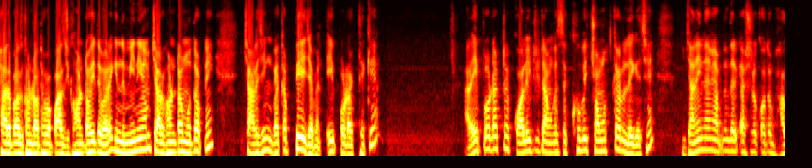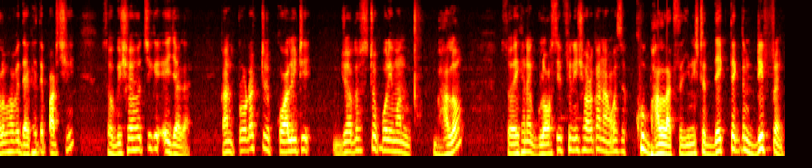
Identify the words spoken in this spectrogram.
সাড়ে পাঁচ ঘণ্টা অথবা পাঁচ ঘণ্টা হইতে পারে, কিন্তু মিনিমাম চার ঘণ্টার মতো আপনি চার্জিং ব্যাকআপ পেয়ে যাবেন এই প্রোডাক্ট থেকে। আর এই প্রোডাক্টের কোয়ালিটিটা আমার কাছে খুবই চমৎকার লেগেছে। জানি না আমি আপনাদেরকে আসলে কত ভালোভাবে দেখাতে পারছি। সো বিষয় হচ্ছে কি এই জায়গায়, কারণ প্রোডাক্টের কোয়ালিটি যথেষ্ট পরিমাণ ভালো। সো এখানে গ্লসি ফিনিশ হওয়ার কারণে আমার কাছে খুব ভালো লাগছে। জিনিসটা দেখতে একদম ডিফারেন্ট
